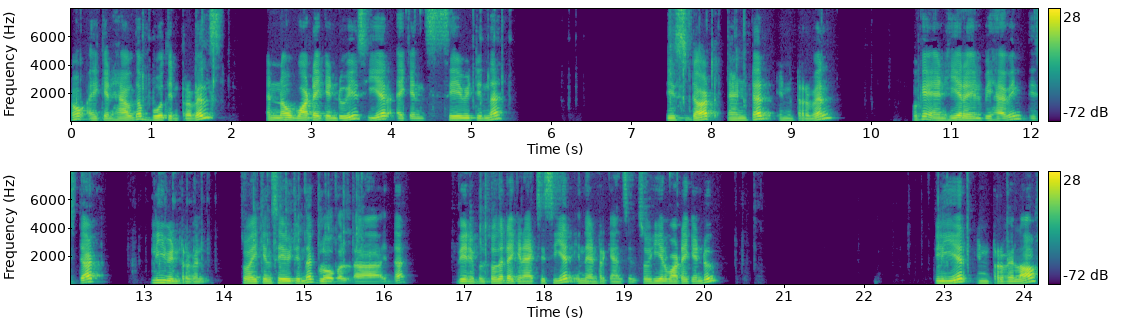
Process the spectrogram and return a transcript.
Now i can have the both intervals. And now what i can do is here i can save it in the this dot enter interval okay? And here i will be having this dot leave interval so i can save it in the global uh, in the variable so that i can access here in the enter cancel. So here what i can do? Clear interval of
